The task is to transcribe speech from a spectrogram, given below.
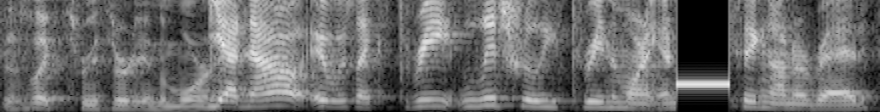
This is like 3.30 in the morning. Yeah, now it was like three, literally three in the morning, and sitting on our bed,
